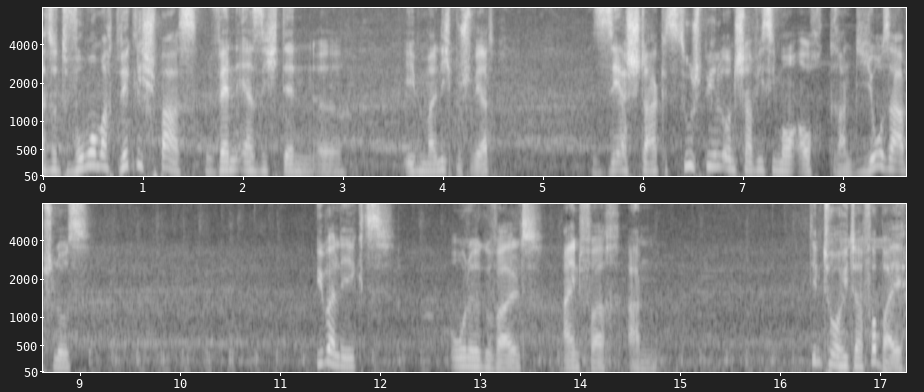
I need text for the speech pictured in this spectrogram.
Also Dwomo macht wirklich Spaß, wenn er sich denn äh, eben mal nicht beschwert. Sehr starkes Zuspiel und Chavissimo auch grandioser Abschluss. Überlegt, ohne Gewalt, einfach an dem Torhüter vorbei.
